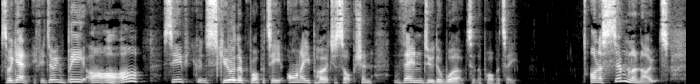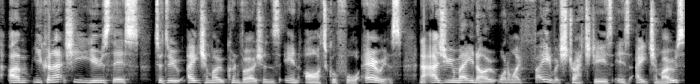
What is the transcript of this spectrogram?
So again, if you're doing BRRR, see if you can secure the property on a purchase option, then do the work to the property. On a similar note, um, you can actually use this to do HMO conversions in Article 4 areas. Now, as you may know, one of my favorite strategies is HMOs,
